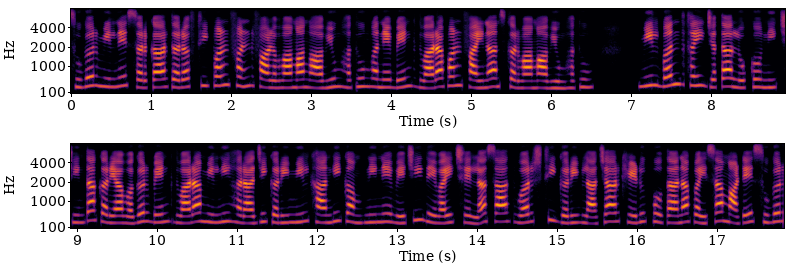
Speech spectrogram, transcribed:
સુગર મિલને સરકાર તરફથી પણ ફંડ ફાળવવામાં આવ્યું હતું અને બેંક દ્વારા પણ ફાઇનાન્સ કરવામાં આવ્યું હતું. મિલ બંધ થઈ જતા લોકોની ચિંતા કર્યા વગર બેંક દ્વારા મિલની હરાજી કરી મિલ ખાનગી કંપનીને વેચી દેવાઈ છેલ્લા સાત વર્ષથી ગરીબ, લાચાર ખેડૂત પોતાના પૈસા માટે સુગર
